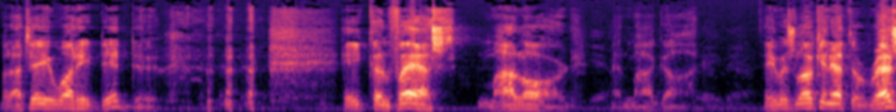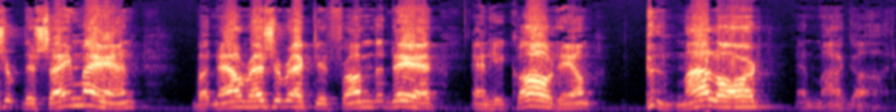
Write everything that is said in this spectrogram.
But I tell you what he did do. he confessed, My Lord and my God. He was looking at the, resur- the same man, but now resurrected from the dead and he called him my Lord and my God.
